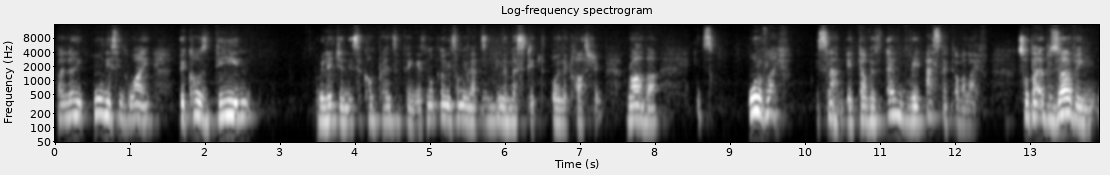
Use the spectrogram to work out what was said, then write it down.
by learning all these things. Why? Because deen, religion, is a comprehensive thing. It's not only something that's mm. in the masjid or in the classroom. Rather, it's all of life. Islam, mm. it governs every aspect of our life. So by observing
